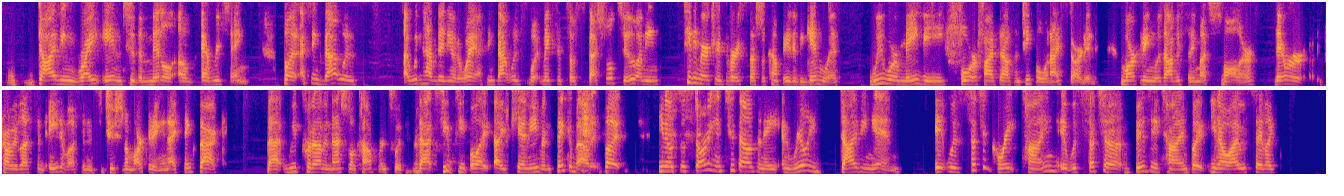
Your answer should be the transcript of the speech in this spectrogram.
diving right into the middle of everything. But I think that was I wouldn't have it any other way. I think that was what makes it so special too. I mean, TD Ameritrade is a very special company to begin with. We were maybe four or 5,000 people when I started. Marketing was obviously much smaller. There were probably less than eight of us in institutional marketing. And I think back that we put on a national conference with that few people, I, I can't even think about it. But, you know, so starting in 2008 and really diving in, it was such a great time. It was such a busy time. But, you know, I would say like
